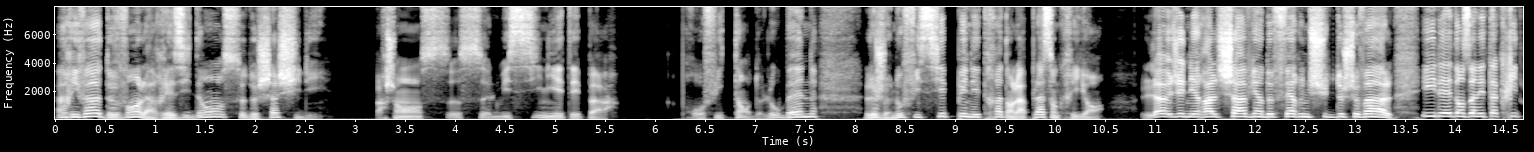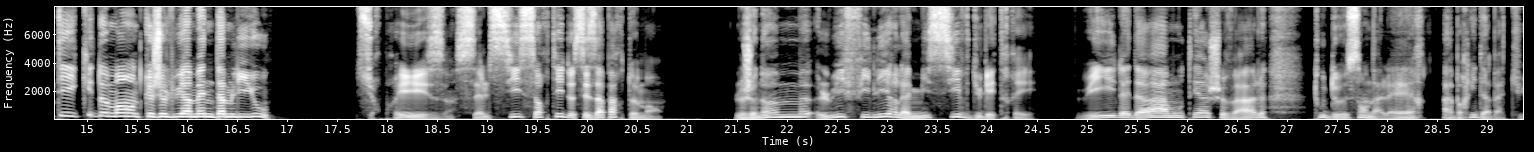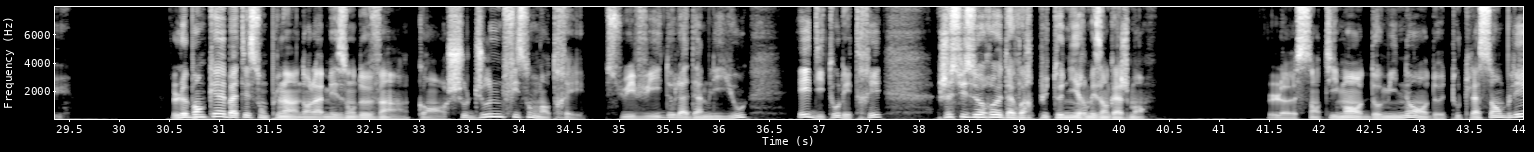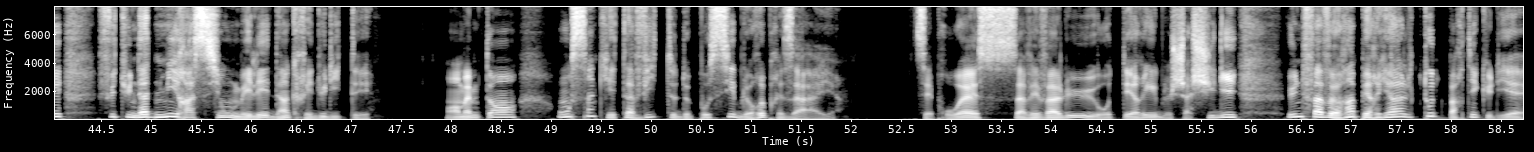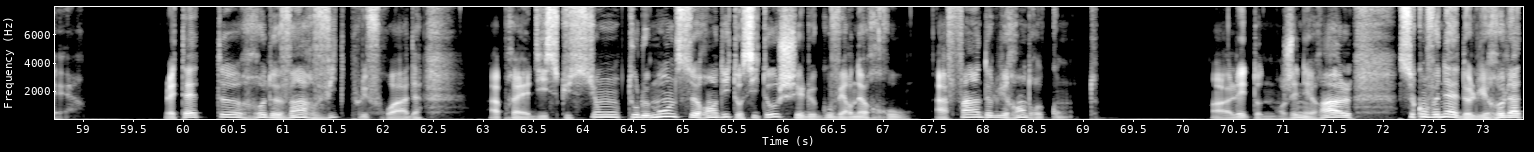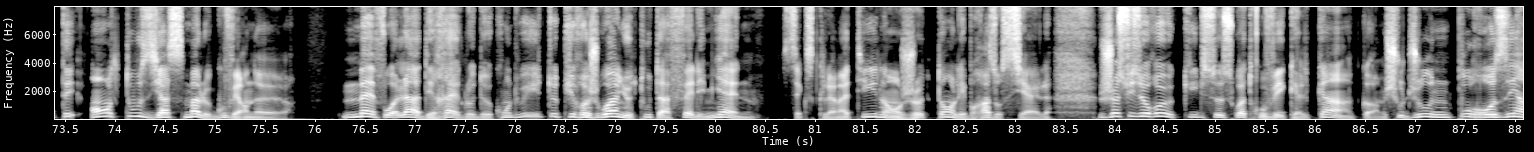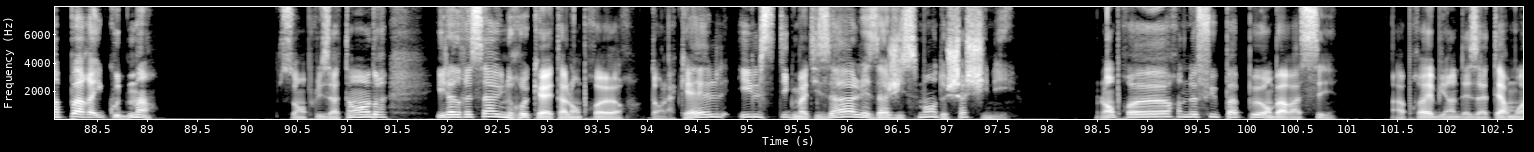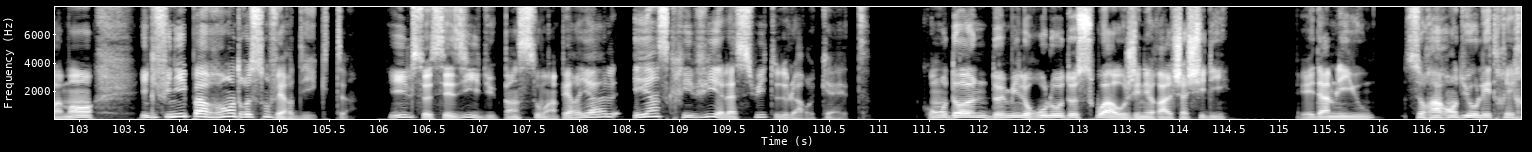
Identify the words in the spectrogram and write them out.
arriva devant la résidence de Chachili. Par chance, celui-ci n'y était pas. Profitant de l'aubaine, le jeune officier pénétra dans la place en criant le général Chat vient de faire une chute de cheval. Il est dans un état critique et demande que je lui amène Dame Liu. Surprise, celle-ci sortit de ses appartements. Le jeune homme lui fit lire la missive du lettré, puis l'aida à monter à cheval. Tous deux s'en allèrent à bride abattue. Le banquet battait son plein dans la maison de vin quand Shujun fit son entrée, suivi de la dame Liu, et dit au lettré Je suis heureux d'avoir pu tenir mes engagements. Le sentiment dominant de toute l'assemblée fut une admiration mêlée d'incrédulité. En même temps, on s'inquiéta vite de possibles représailles. Ces prouesses avaient valu au terrible Chachili une faveur impériale toute particulière. Les têtes redevinrent vite plus froides. Après discussion, tout le monde se rendit aussitôt chez le gouverneur Roux, afin de lui rendre compte. À l'étonnement général, ce qu'on venait de lui relater enthousiasma le gouverneur. Mais voilà des règles de conduite qui rejoignent tout à fait les miennes, s'exclama-t-il en jetant les bras au ciel. Je suis heureux qu'il se soit trouvé quelqu'un comme Shujun pour oser un pareil coup de main. Sans plus attendre, il adressa une requête à l'empereur, dans laquelle il stigmatisa les agissements de Chachini. L'empereur ne fut pas peu embarrassé. Après bien des atermoiements, il finit par rendre son verdict. Il se saisit du pinceau impérial et inscrivit à la suite de la requête. Qu'on donne deux mille rouleaux de soie au général Chachili. Et Dame Liu sera rendu au lettré.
